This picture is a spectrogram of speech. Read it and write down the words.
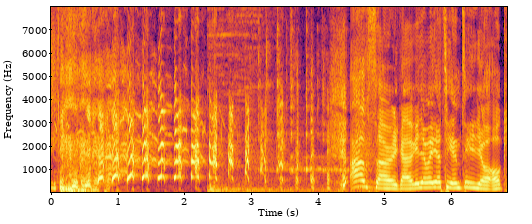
I'm sorry, cada vez que yo veía TNT, yo, ok,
